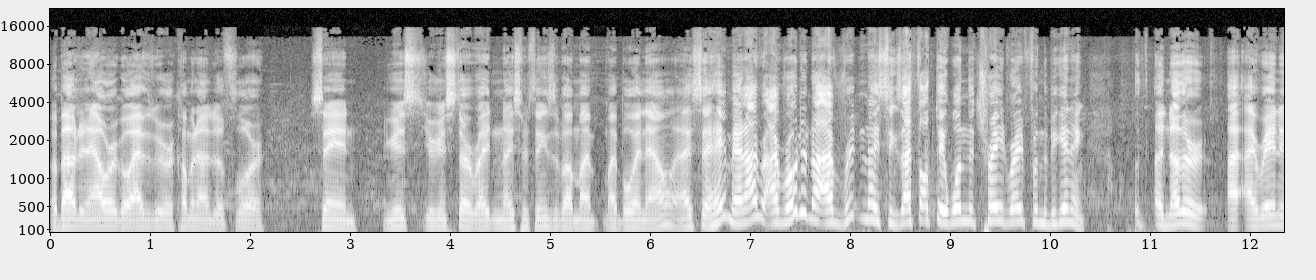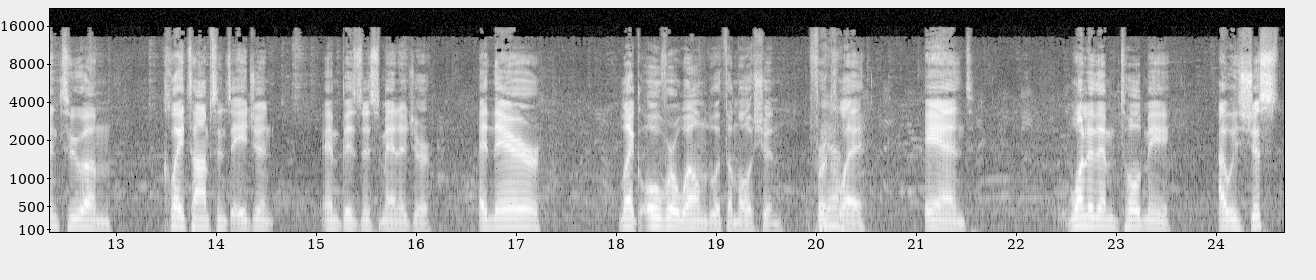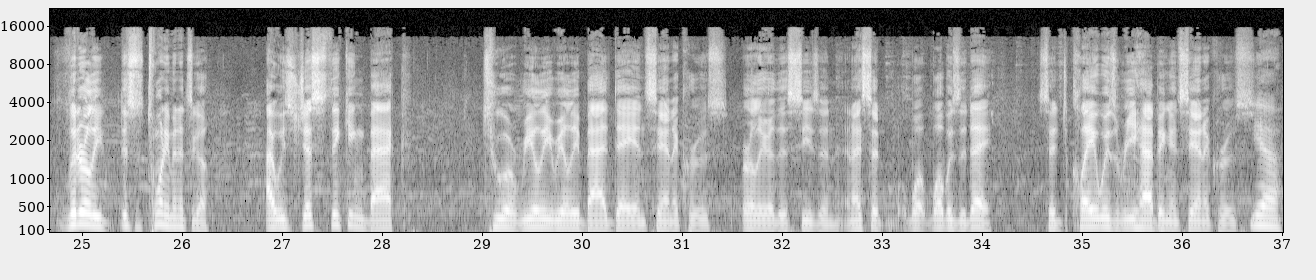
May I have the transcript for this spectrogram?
about an hour ago as we were coming onto the floor, saying, "You're gonna you're gonna start writing nicer things about my, my boy now." And I said, "Hey, man, I, I wrote it. I've written nice things. I thought they won the trade right from the beginning." Another, I, I ran into um, Klay Thompson's agent and business manager, and they're like overwhelmed with emotion for Yeah. Klay, and one of them told me, I was just literally, this was 20 minutes ago. I was just thinking back to a really, really bad day in Santa Cruz earlier this season. And I said, What, what was the day? I said, Klay was rehabbing in Santa Cruz. yeah,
